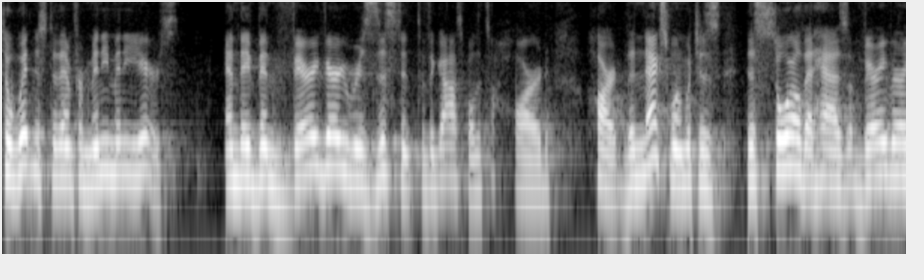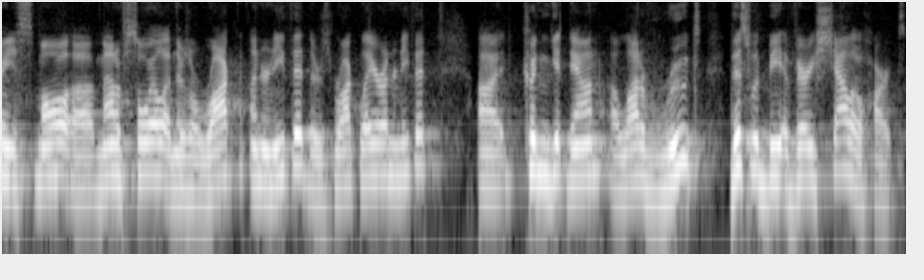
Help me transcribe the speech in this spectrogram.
to witness to them for many, many years and they've been very, very resistant to the gospel. It's a hard heart. The next one, which is this soil that has a very, very small uh, amount of soil and there's a rock underneath it, there's rock layer underneath it, uh, it couldn't get down a lot of root. This would be a very shallow heart.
